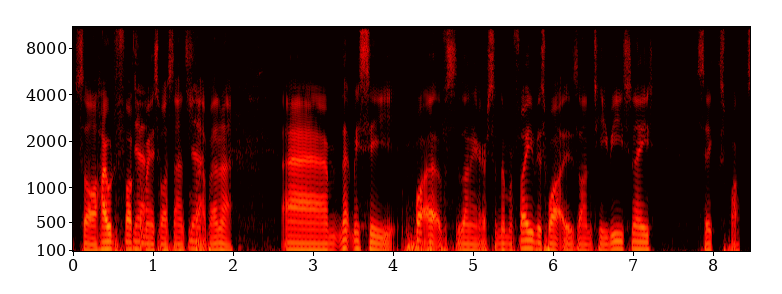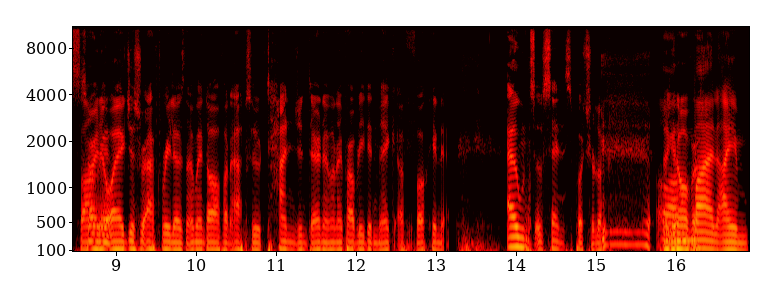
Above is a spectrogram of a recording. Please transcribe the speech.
So how the fuck Yeah. am I supposed to answer Yeah. that? But uh, um, let me see what else is on here. So number five is what is on TV tonight. Six what's Sorry, no. I just after realising I went off on an absolute tangent there now, and I probably didn't make a fucking ounce of sense. But sure, look, oh over man, I am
